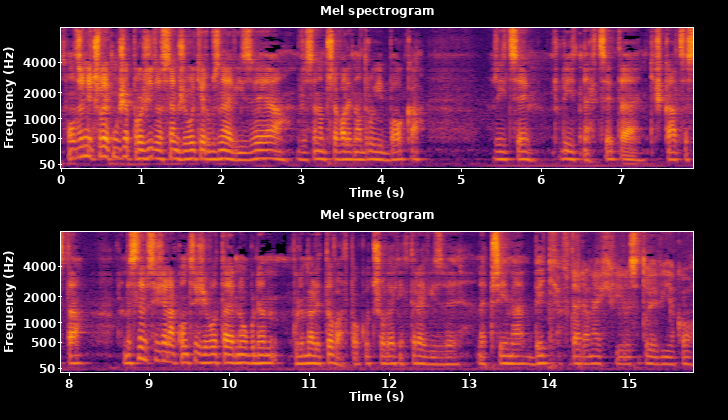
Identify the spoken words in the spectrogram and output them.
Samozřejmě člověk může prožít ve svém životě různé výzvy a může se nám převalit na druhý bok a říct si, tudy jít nechci, to je těžká cesta. Ale myslím si, že na konci života jednou budem, budeme litovat, pokud člověk některé výzvy nepřijme, byť v té dané chvíli se to jeví jako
